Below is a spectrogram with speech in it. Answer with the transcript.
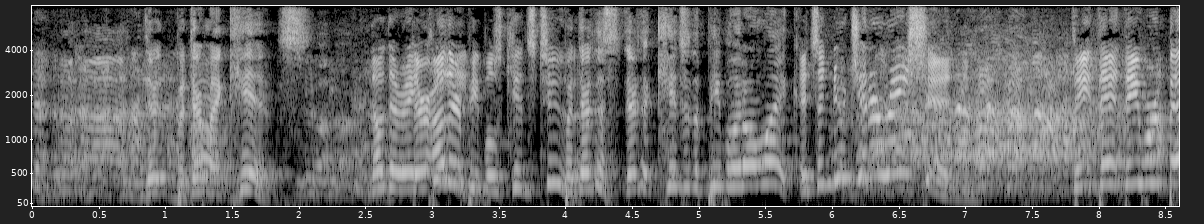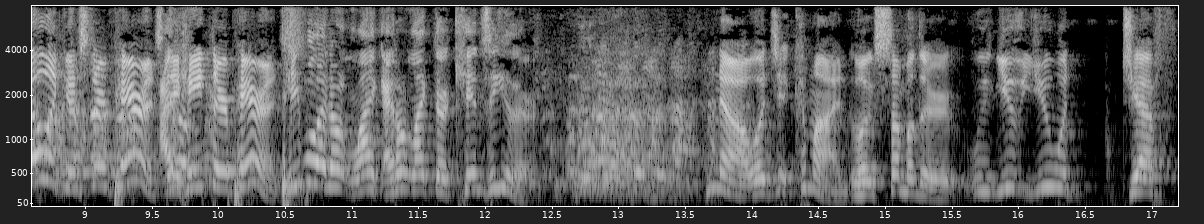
They're, but they're my kids. No, they're 18. They're other people's kids too. But they're the, they're the kids of the people I don't like. It's a new generation. they, they, they rebel against their parents. I They hate their parents. People I don't like, I don't like their kids either. No, well, come on. Look, some other. You you would Jeff.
